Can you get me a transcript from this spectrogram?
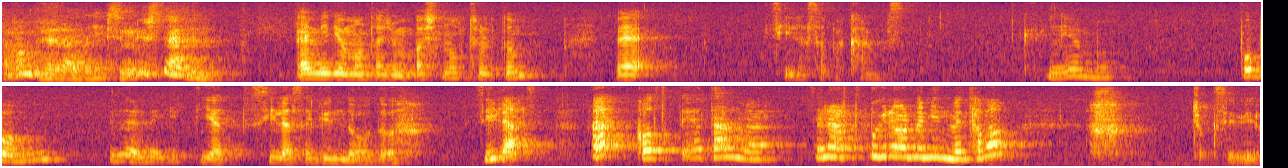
Tamam mı herhalde? Hepsini gösterdim. Ben video montajımın başına oturdum ve Silas'a bakar mısın? Görünüyor mu? Babamın üzerine gitti yattı. Silas'a gün doğdu. Silas, ha koltukta yatan var. Sen artık bugün oradan inme tamam çok seviyor.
